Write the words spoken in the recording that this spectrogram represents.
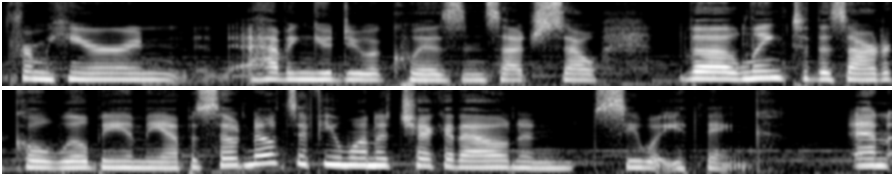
from here and having you do a quiz and such. So the link to this article will be in the episode notes if you want to check it out and see what you think. And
